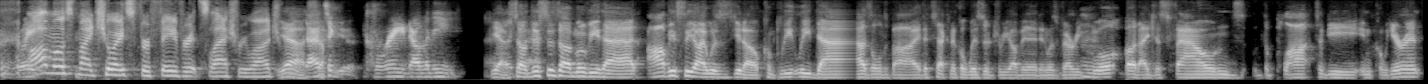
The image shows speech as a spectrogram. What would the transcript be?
great. Almost my choice for favorite slash rewatch. Yeah. that's so- a great nominee. I Yeah, like so that. this is a movie that obviously I was, you know, completely dazzled by the technical wizardry of it and was very Mm. cool, but I just found the plot to be incoherent.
